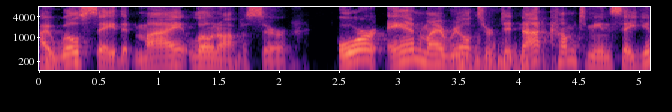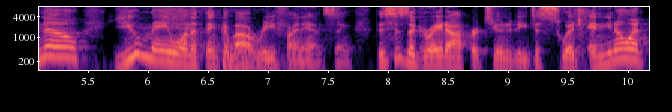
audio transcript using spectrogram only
I will say that my loan officer or and my realtor did not come to me and say, you know, you may want to think about refinancing. This is a great opportunity to switch. And you know what?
